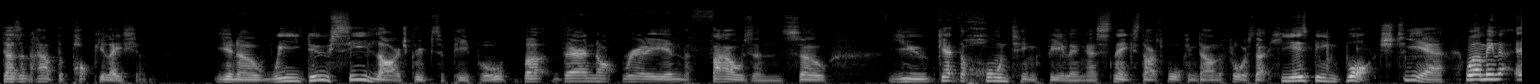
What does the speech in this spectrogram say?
doesn't have the population. You know, we do see large groups of people, but they're not really in the thousands. So you get the haunting feeling as Snake starts walking down the floors that he is being watched. Yeah. Well, I mean, uh,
